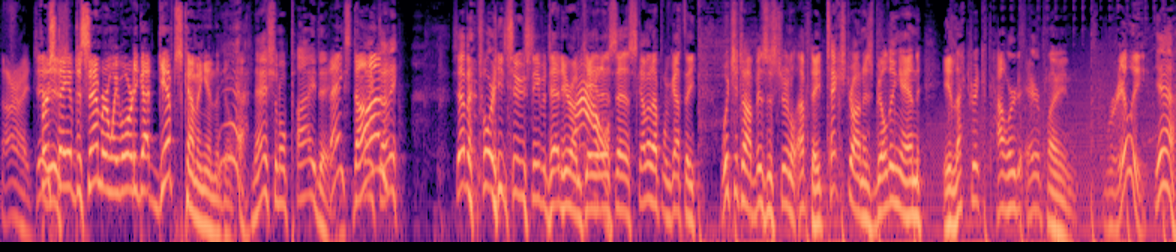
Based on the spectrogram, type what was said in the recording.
that? All right. It First is- day of December, and we've already got gifts coming in the door. yeah, National Pie Day. Thanks, Don. Donnie. 742 Steve and Ted here on Wow. KNSS. Coming up, we've got the Wichita Business Journal update. Textron is building an electric powered airplane. Really? Yeah.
